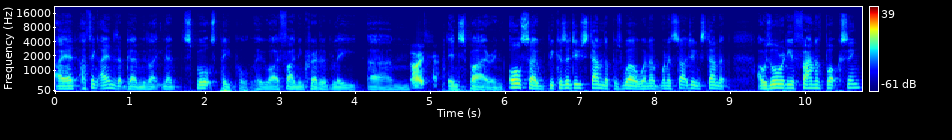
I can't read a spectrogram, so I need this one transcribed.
I, I think I ended up going with like you know sports people who I find incredibly um, oh, yeah. inspiring. Also because I do stand up as well. When I when I started doing stand up, I was already a fan of boxing,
